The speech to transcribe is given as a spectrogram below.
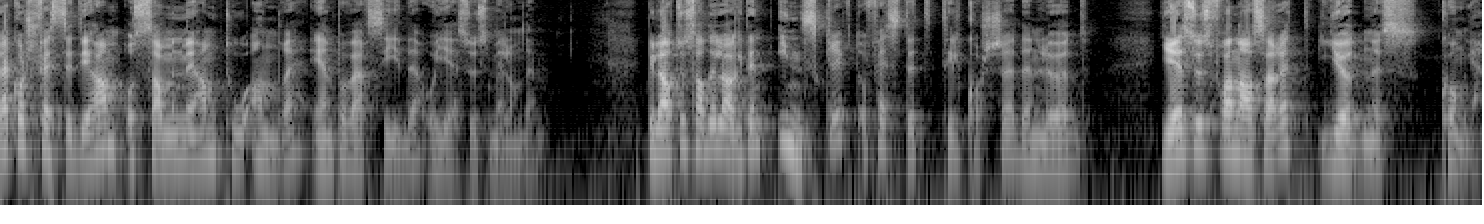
Der korsfestet de ham, og sammen med ham to andre, en på hver side og Jesus mellom dem. Pilatus hadde laget en innskrift og festet til korset. Den lød Jesus fra Nasaret, jødenes konge.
